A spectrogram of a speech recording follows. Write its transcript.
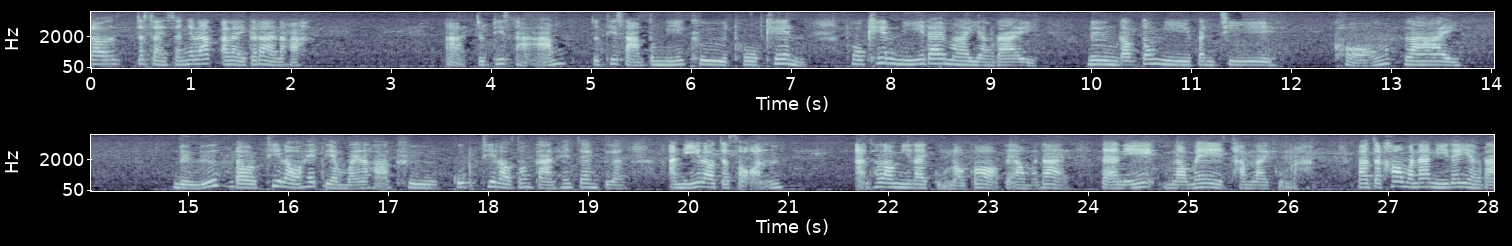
เราจะใส่สัญลักษณ์อะไรก็ได้นะคะอะจุดที่สามจุดที่สามตรงนี้คือโทเค็นโทเค็นนี้ได้มาอย่างไรหนึ่งเราต้องมีบัญชีของ Line หรือเราที่เราให้เตรียมไว้นะคะ คือกรุ๊ปที่เราต้องการให้แจ้งเตือน อันนี้เราจะสอนอะถ้าเรามีรายกลุ่มเราก็ไปเอามาได้ แต่อันนี้เราไม่ทำรายกลุ่มนะคะ เราจะเข้ามาหน้านี้ได้อย่างไร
